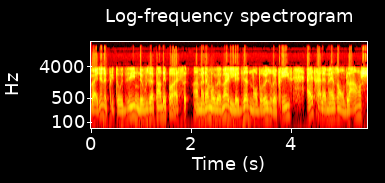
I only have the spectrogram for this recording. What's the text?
Biden a plutôt dit, ne vous attendez pas à ça. Hein, Mme Obama, elle l'a dit à de nombreuses reprises, être à la Maison-Blanche,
